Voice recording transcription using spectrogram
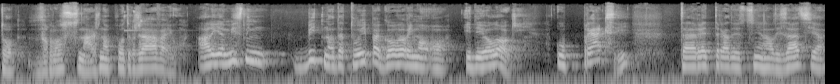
to vrlo snažno podržavaju. Ali je mislim bitno da tu ipak govorimo o ideologiji. U praksi ta retradicionalizacija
